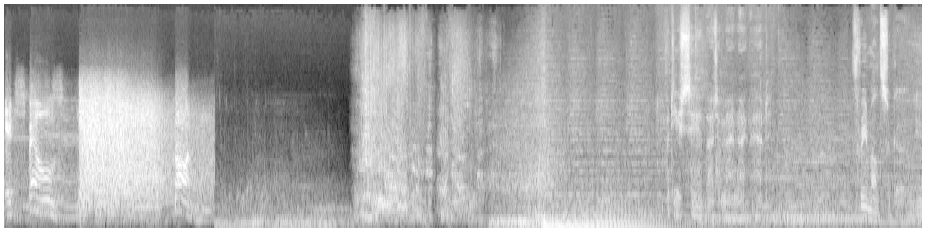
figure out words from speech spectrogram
It spells Bond. Do you say about a man like that? Three months ago, you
